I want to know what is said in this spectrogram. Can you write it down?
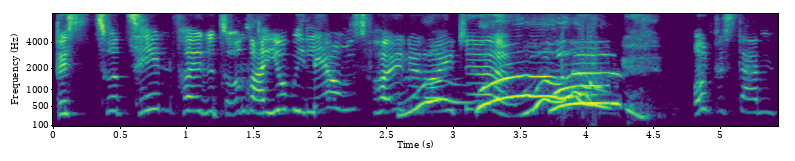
bis zur zehnten Folge zu unserer Jubiläumsfolge, Leute. Und bis dann.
